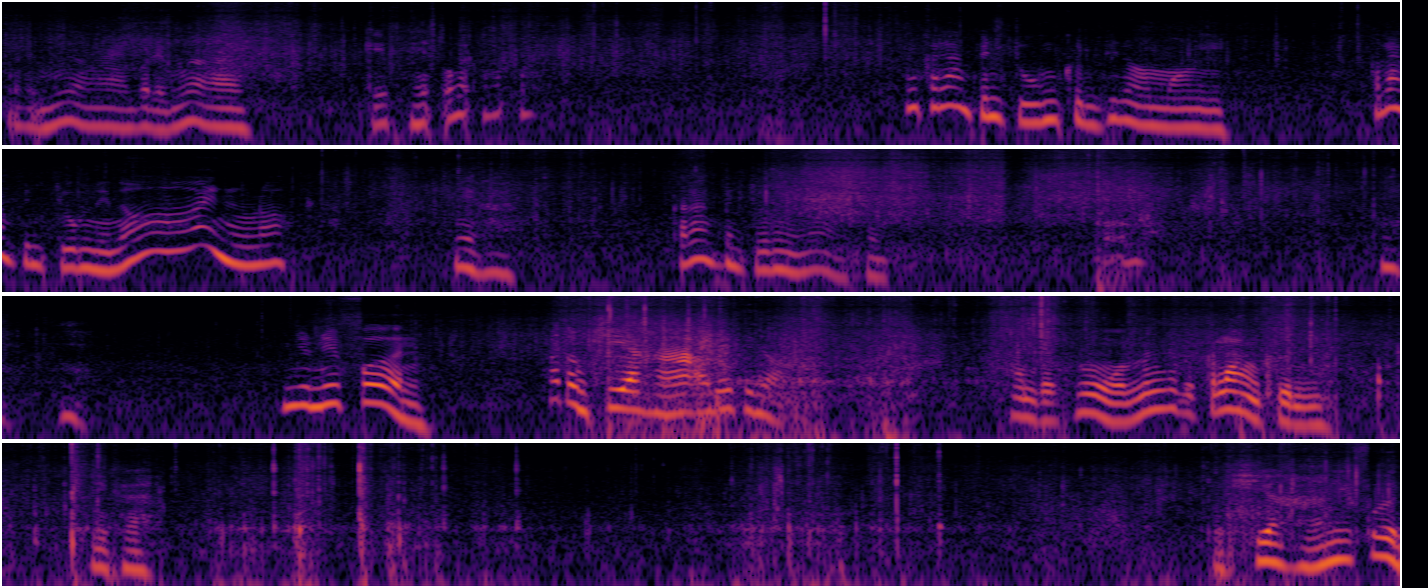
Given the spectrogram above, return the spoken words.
บ่ได้เมื่อไงบ่ได้เมื่อไงเก็บเห็ดโอ๊ยโอ๊ยโอ๊ย มันกำลังเป็นจุ่มขึ้นพี่น้องมองนี่กำลังเป็นจุ่มนิดน้อยหนึ่งเนาะนี่ค่ะกำลังเป็นจุ่มนิดน้อยขึ้นโอ้ยนี่นี่มันอยู่ในเฟิร์นเขาต้องเคลียร์หาเอาด้วยพี่น้องหันจากหัวมันก็กำลังขึ้นนี่ค่ะต้องเคลียร์หาในเฟิร์น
